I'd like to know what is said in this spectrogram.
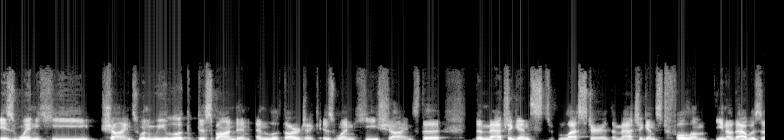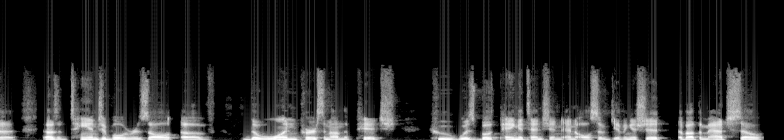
is when he shines. When we look despondent and lethargic, is when he shines. The the match against Leicester, the match against Fulham, you know, that was a that was a tangible result of the one person on the pitch who was both paying attention and also giving a shit about the match. So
